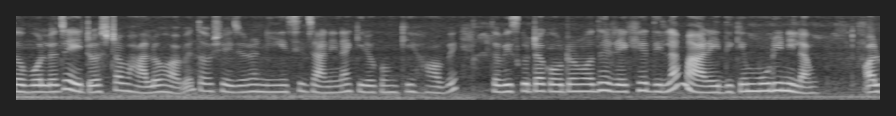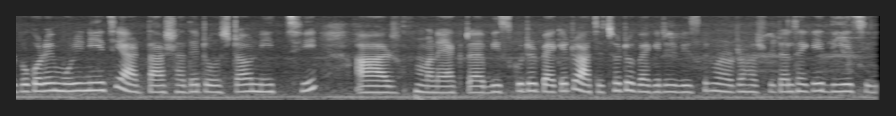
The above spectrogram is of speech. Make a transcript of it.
তো বলল যে এই টোস্টটা ভালো হবে, তো সেই জন্য নিয়েছি, জানি না কীরকম কি হবে। তো বিস্কুটটা কৌটোর মধ্যে রেখে দিলাম আর এইদিকে মুড়ি নিলাম। অল্প করে মুড়ি নিয়েছি আর তার সাথে টোস্টটাও নিচ্ছি। আর মানে একটা বিস্কুটের প্যাকেটও আছে, ছোট প্যাকেটের বিস্কুট মানে ওটা হসপিটাল থেকেই দিয়েছিল।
